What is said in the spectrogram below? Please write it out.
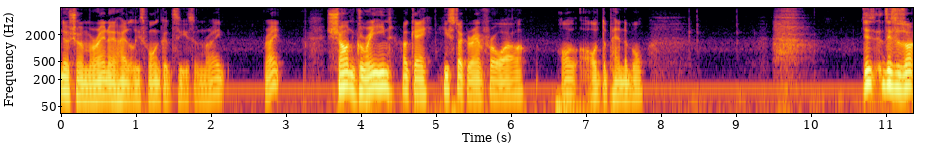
Knowshon Moreno had at least one good season, right? Right? Shonn Greene, okay, he stuck around for a while. All, all dependable. This, this is uh,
